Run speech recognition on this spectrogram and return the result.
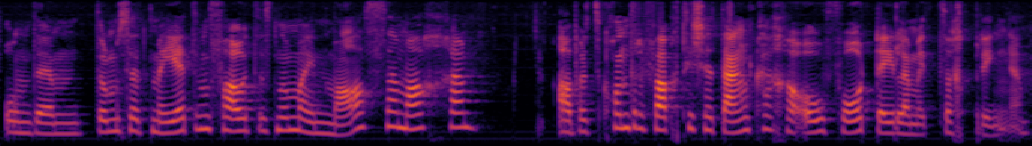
Und ähm, darum sollte man in jedem Fall das nur in Massen machen. Aber das kontrafaktische Denken kann auch Vorteile mit sich bringen.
